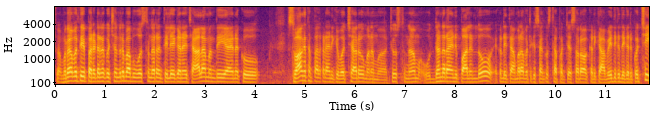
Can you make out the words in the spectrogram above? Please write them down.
సో అమరావతి పర్యటనకు చంద్రబాబు వస్తున్నారని తెలియగానే చాలామంది ఆయనకు స్వాగతం పలకడానికి వచ్చారు. మనం చూస్తున్నాం ఉద్దండరాయని పాలెంలో ఎక్కడైతే అమరావతికి శంకుస్థాపన చేశారో అక్కడికి ఆ వేదిక దగ్గరికి వచ్చి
